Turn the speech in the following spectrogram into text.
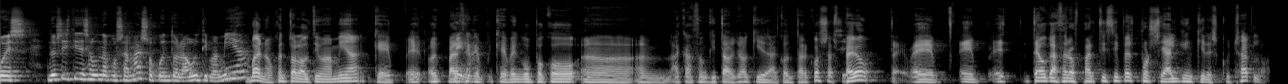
Pues no sé si tienes alguna cosa más o cuento la última mía. Bueno, cuento la última mía, que eh, hoy parece que, que, vengo un poco uh, a calzón quitado yo aquí a contar cosas, sí. pero eh, eh, tengo que haceros partícipes por si alguien quiere escucharlo.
